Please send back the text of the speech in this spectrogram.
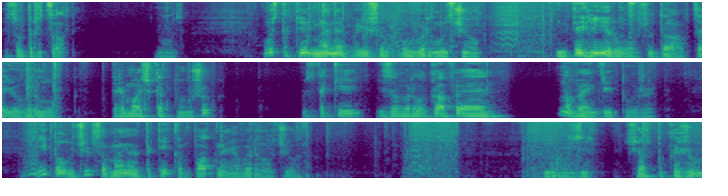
530. Ось. Ось такий в мене вийшов оверлочок. Інтегрував сюди в цей оверлок тримач катушок. Ось такий із оверлока ФН. Новенький теж. І получився в мене такий компактний оверлочок. Друзі, зараз покажу.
